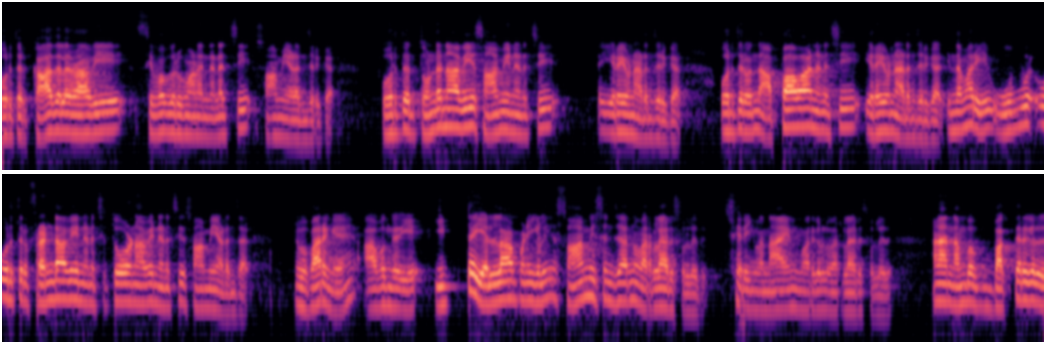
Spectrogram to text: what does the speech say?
ஒருத்தர் காதலராகவே சிவபெருமானை நினச்சி சுவாமி அடைஞ்சிருக்கார். ஒருத்தர் தொண்டனாவே சாமியை நினச்சி இறைவன் அடைஞ்சிருக்கார். ஒருத்தர் வந்து அப்பாவாக நினச்சி இறைவன் அடைஞ்சிருக்கார். இந்த மாதிரி ஒவ்வொரு ஒருத்தர் ஃப்ரெண்டாகவே நினச்சி தோழனாகவே நினச்சி சாமி அடைஞ்சார். இப்போ பாருங்க அவங்க எ- இட்ட எல்லா பணிகளையும் சாமி செஞ்சார்னு வரலாறு சொல்லுது. சரிங்களா நாயன்மார்கள் வரலாறு சொல்லுது. ஆனால் நம்ம பக்தர்கள்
